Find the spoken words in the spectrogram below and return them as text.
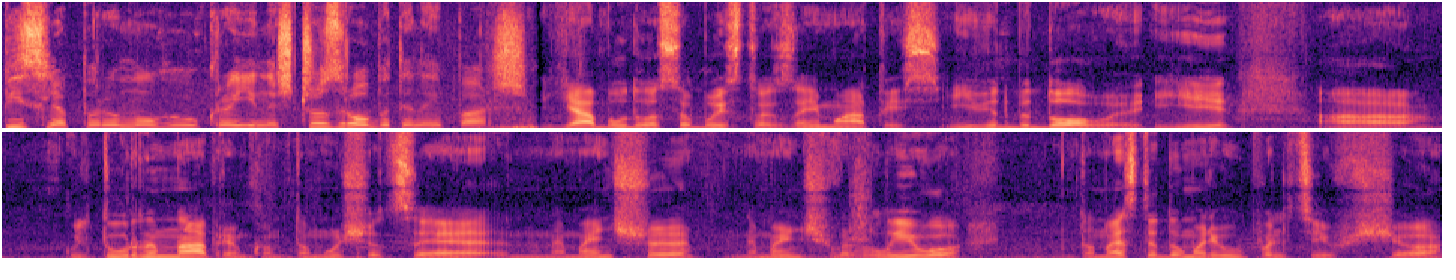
після перемоги України? Що зробите найперше? Я буду особисто займатися і відбудовою, і а, культурним напрямком, тому що це не менш, не менш важливо донести до маріупольців, що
